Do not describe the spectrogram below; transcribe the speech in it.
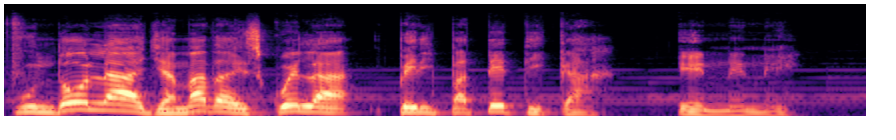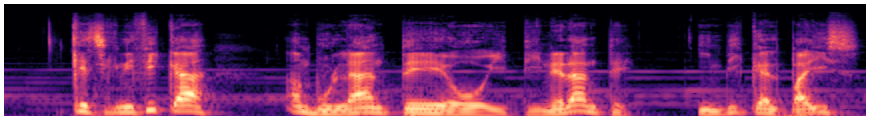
fundó la llamada escuela peripatética en Nené, que significa ambulante o itinerante, indica el país.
